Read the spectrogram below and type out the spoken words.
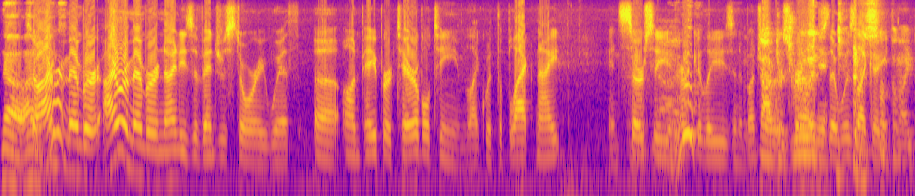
No, I so I remember, so. I remember '90s Avengers story with, uh, on paper, terrible team like with the Black Knight and Sersi and Hercules and a bunch Dr. of other druids. That was like a like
